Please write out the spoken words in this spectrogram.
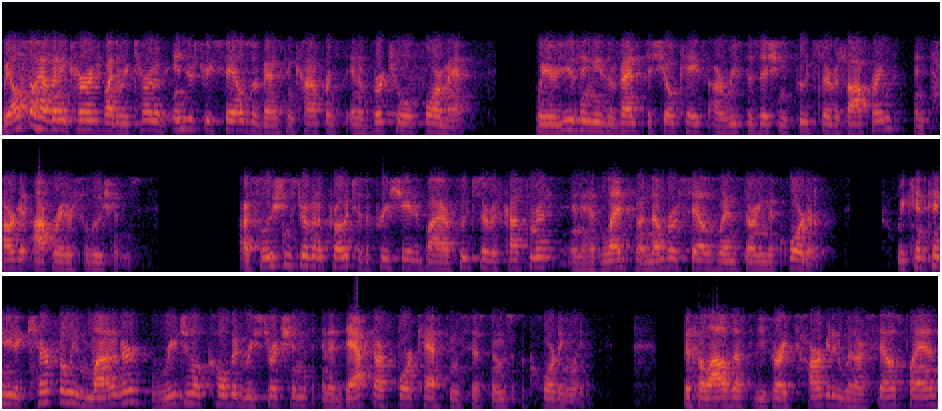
We also have been encouraged by the return of industry sales events and conference in a virtual format. We are using these events to showcase our repositioned food service offerings and target operator solutions. Our solutions-driven approach is appreciated by our food service customers and has led to a number of sales wins during the quarter. We continue to carefully monitor regional COVID restrictions and adapt our forecasting systems accordingly. This allows us to be very targeted with our sales plans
